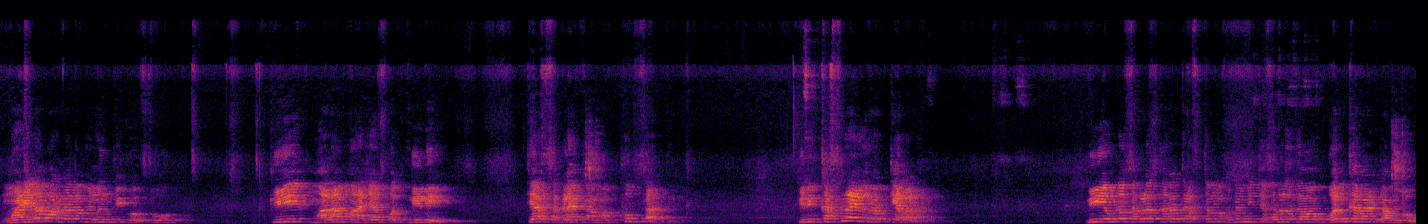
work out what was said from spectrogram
महिला वर्गाला विनंती करतो की मला माझ्या पत्नीने त्या सगळ्या कामात खूप साथ दिली. तिने कसलाही विरोध केला नाही. मी एवढं सगळं करत असताना सुद्धा मी ते सगळं जेव्हा बंद करायला लागलो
